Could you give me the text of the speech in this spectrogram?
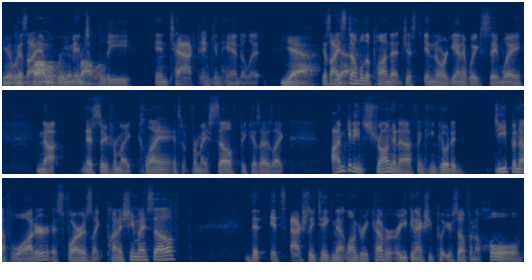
it was probably I am mentally intact and can handle it. Yeah. Because I stumbled upon that just in an organic way, same way, not necessarily for my clients, but for myself, because I was like, I'm getting strong enough and can go to deep enough water as far as like punishing myself that it's actually taking that long to recover, or you can actually put yourself in a hole.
